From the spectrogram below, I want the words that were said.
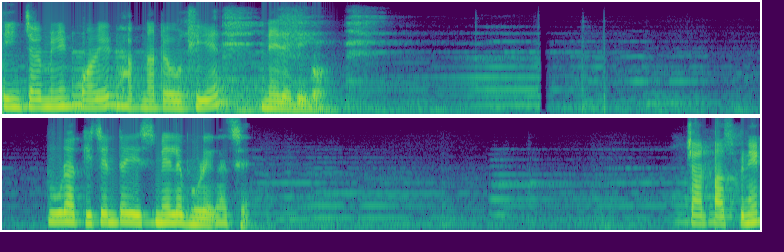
তিন চার মিনিট পরে ঢাকনাটা উঠিয়ে নেড়ে দিব। পুরা কিচেনটা স্মেলে ভরে গেছে। চার পাঁচ মিনিট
